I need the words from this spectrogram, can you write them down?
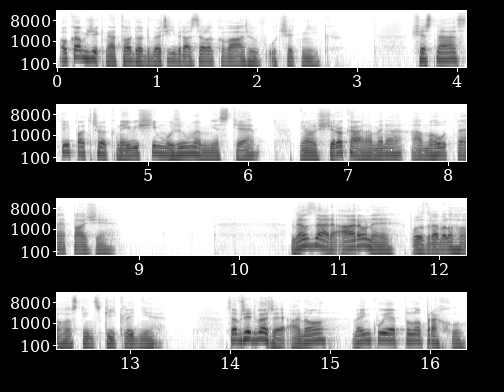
Okamžik na to do dveří vrazil kovářův účetník. V šestnácti patřil k nejvyšším mužům ve městě, měl široká ramena a mohutné paže. Nazdar, Árone, pozdravil ho hostinský klidně. Zavři dveře, ano, venku je plno prachu.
